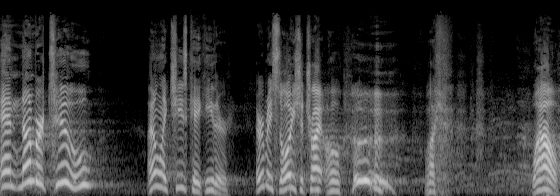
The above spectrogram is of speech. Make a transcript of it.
And number two, I don't like cheesecake either. Everybody says, oh, you should try it. Oh, Wow.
